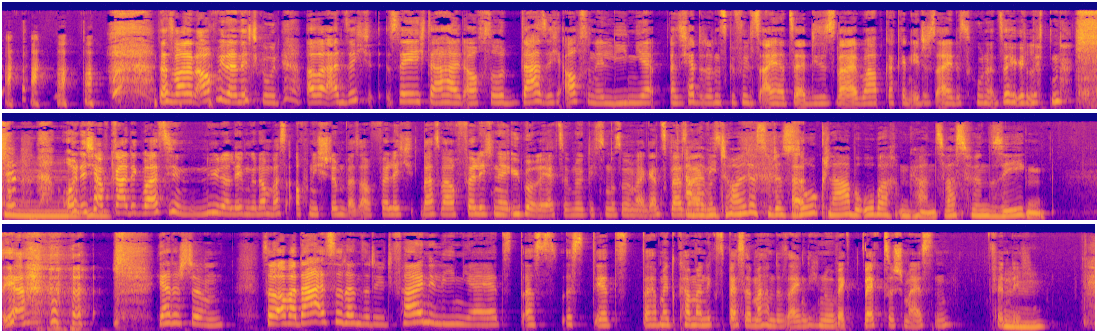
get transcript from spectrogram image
das war dann auch wieder nicht gut. Aber an sich sehe ich da halt auch so, da sehe ich auch so eine Linie. Also ich hatte dann das Gefühl, das Ei hat sehr, dieses war überhaupt gar kein ethisches Ei, das Huhn hat sehr gelitten. Mm. Und ich habe gerade quasi ein Hühnerleben genommen, was auch nicht stimmt, was auch völlig, das war auch völlig eine Überreaktion, wirklich, das muss man mal ganz klar sagen. Aber wie toll, dass du das so klar beobachten kannst. Was für ein Segen. Ja. Ja, das stimmt. So, aber da ist so dann so die, die feine Linie jetzt. Das ist jetzt, damit kann man nichts besser machen, das eigentlich nur weg, wegzuschmeißen, finde mhm. ich.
